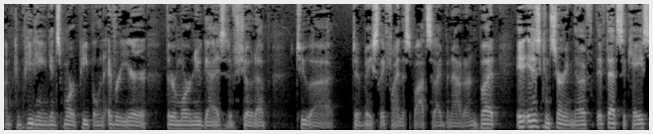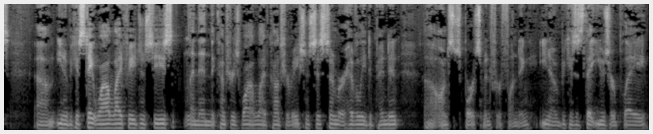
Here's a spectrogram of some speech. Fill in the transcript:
I'm competing against more people, and every year there are more new guys that have showed up to uh, to basically find the spots that I've been out on. But it, it is concerning though if if that's the case. Um, you know, because state wildlife agencies and then the country's wildlife conservation system are heavily dependent uh, on sportsmen for funding. You know, because it's that user play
